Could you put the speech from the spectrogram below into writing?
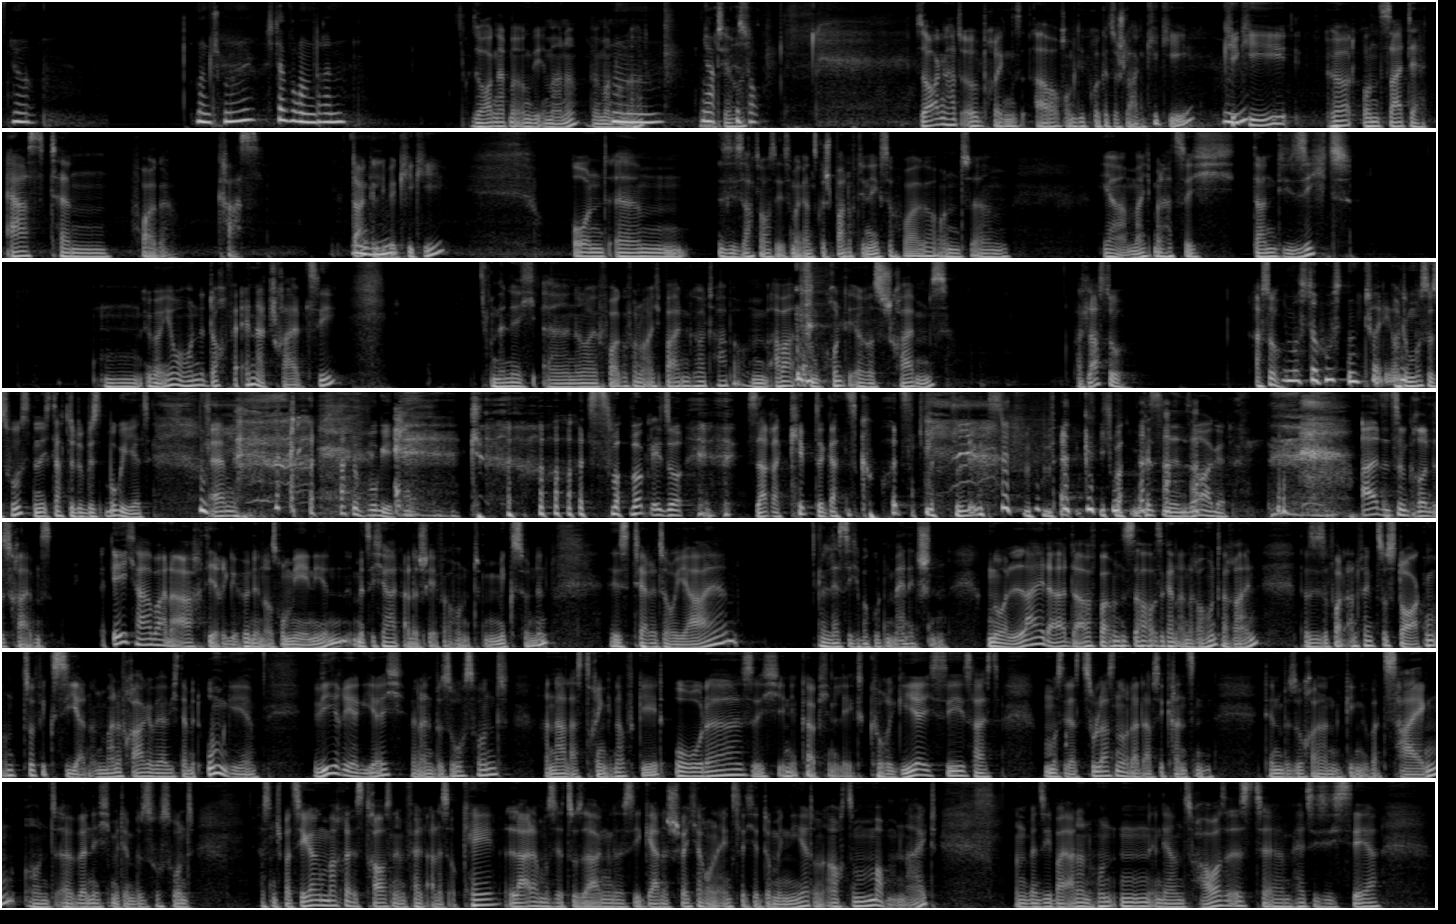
Ja. Manchmal ist der Wurm drin. Sorgen hat man irgendwie immer, ne? Wenn man Hunde hat. Mhm. Ja, Tiere. ist so. Sorgen hat übrigens auch, um die Brücke zu schlagen, Kiki. Kiki hört uns seit der ersten Folge. Krass. Danke, liebe Kiki. Und ähm, sie sagt auch, sie ist mal ganz gespannt auf die nächste Folge. Und ähm, ja, manchmal hat sich dann die Sicht mh, über ihre Hunde doch verändert, schreibt sie. Wenn ich äh, eine neue Folge von euch beiden gehört habe, aber zum Grund ihres Schreibens. Was lachst du? Ach so. Ich musste husten, Entschuldigung. Oh, du musstest husten. Ich dachte, du bist Boogie jetzt. ähm, Hallo Boogie. es war wirklich so, Sarah kippte ganz kurz nach links weg. Ich war ein bisschen in Sorge. Also zum Grund des Schreibens. Ich habe eine achtjährige Hündin aus Rumänien, mit Sicherheit eine Schäferhund-Mixhündin. Sie ist territorial, lässt sich aber gut managen. Nur leider darf bei uns zu Hause kein anderer Hund herein, da sie sofort anfängt zu stalken und zu fixieren. Und meine Frage wäre, wie ich damit umgehe. Wie reagiere ich, wenn ein Besuchshund an Nalas Trinkknopf geht oder sich in ihr Körbchen legt? Korrigiere ich sie? Das heißt, muss sie das zulassen oder darf sie Grenzen den Besuchern gegenüber zeigen? Und äh, wenn ich mit dem Besuchshund erst einen Spaziergang mache, ist draußen im Feld alles okay. Leider muss ich dazu sagen, dass sie gerne Schwächere und Ängstliche dominiert und auch zum Mobben neigt. Und wenn sie bei anderen Hunden in deren Zuhause ist, äh, hält sie sich sehr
